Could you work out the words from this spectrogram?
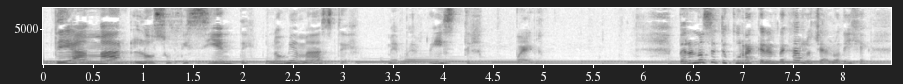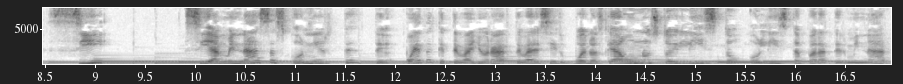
de amar lo suficiente. No me amaste, me perdiste. Bueno, pero no se te ocurra querer dejarlos, ya lo dije. Si, si amenazas con irte, te, puede que te va a llorar, te va a decir, bueno, es que aún no estoy listo o lista para terminar,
